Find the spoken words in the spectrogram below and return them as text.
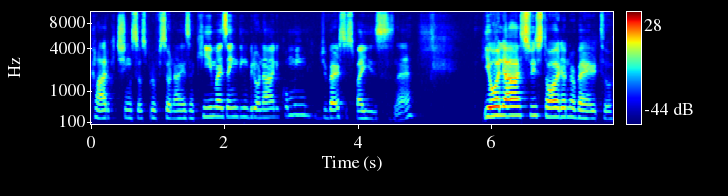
claro que tinha os seus profissionais aqui, mas ainda embrionário, como em diversos países, né? E olhar a sua história, Norberto,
